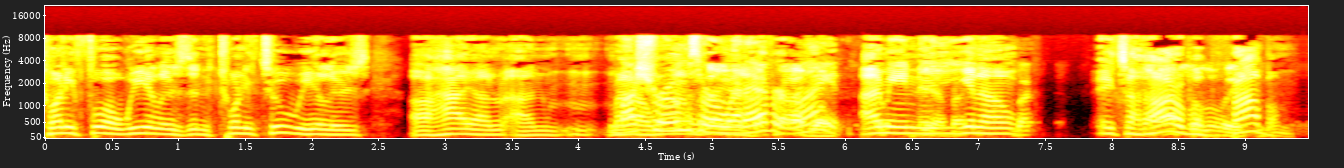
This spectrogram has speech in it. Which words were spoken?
24 wheelers and 22 wheelers? are high on on mushrooms or whatever, right? I mean, yeah, but, you know, it's a horrible absolutely. problem.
